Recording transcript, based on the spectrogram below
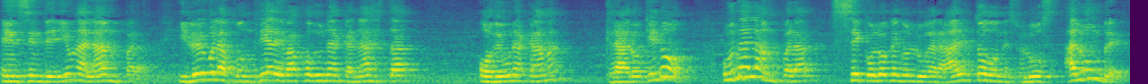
encendería una lámpara y luego la pondría debajo de una canasta o de una cama? Claro que no. Una lámpara se coloca en un lugar alto donde su luz alumbre,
